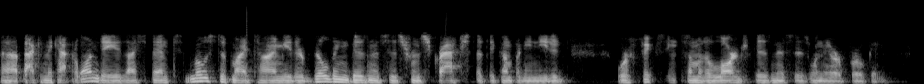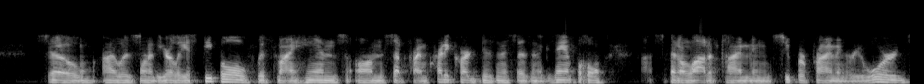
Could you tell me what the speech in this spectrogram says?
uh, back in the Capital One days, I spent most of my time either building businesses from scratch that the company needed or fixing some of the large businesses when they were broken. So I was one of the earliest people with my hands on the subprime credit card business as an example. Uh, spent a lot of time in super prime and rewards.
